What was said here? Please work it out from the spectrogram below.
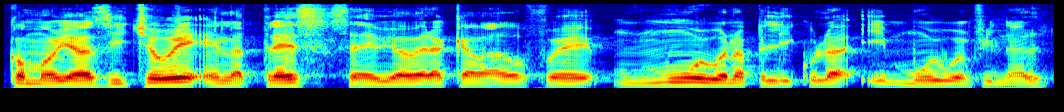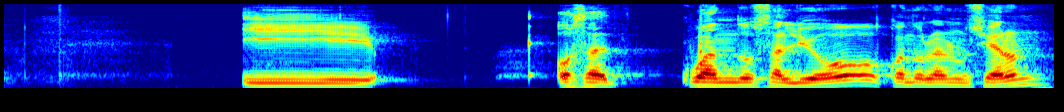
Como habías dicho, güey, en la 3 se debió haber acabado. Fue muy buena película y muy buen final. Y, o sea, cuando salió, cuando lo anunciaron,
